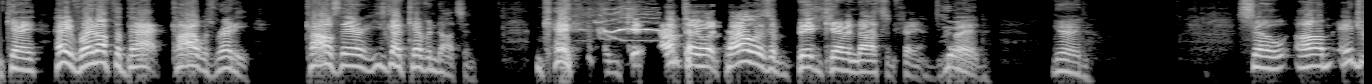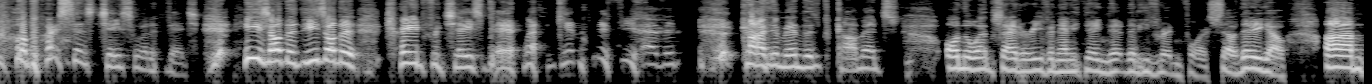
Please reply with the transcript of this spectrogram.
Okay. Hey, right off the bat, Kyle was ready. Kyle's there. He's got Kevin Dotson. Okay. I'm telling you what, Kyle is a big Kevin Dotson fan. Good. Good. So um Andrew Hobart says Chase Winovich. He's on the he's on the trade for Chase bandwagon. If you haven't caught him in the comments on the website or even anything that, that he's written for. So there you go. Um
